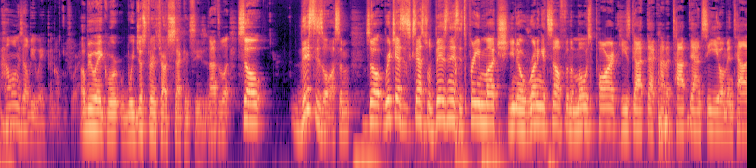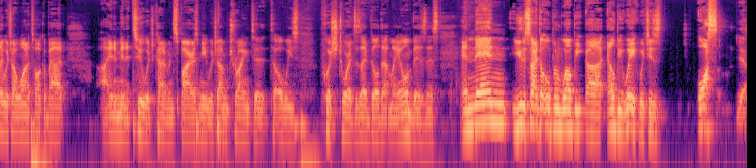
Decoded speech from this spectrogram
How long has LB Wake been open for? LB Wake. We're, we just finished our second season. Not the so this is awesome. So Rich has a successful business. It's pretty much you know running itself for the most part. He's got that kind of top down CEO mentality, which I want to talk about uh, in a minute too, which kind of inspires me, which I'm trying to to always push towards as I build out my own business. And then you decide to open Wellbe, uh, LB Wake, which is awesome. Yeah.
